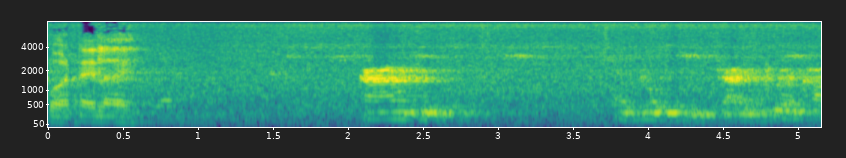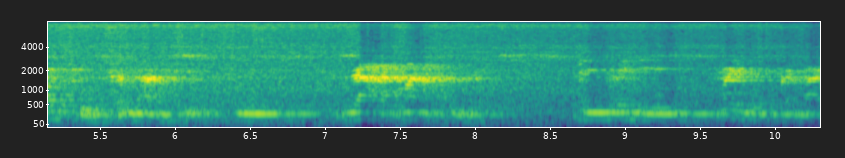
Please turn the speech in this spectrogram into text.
เปิดได้เลย การฝึกอบรมจิตใจเพื่อเข้าสู่สมาธิยากมากดีไม่ดีไม่ลงกันได้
